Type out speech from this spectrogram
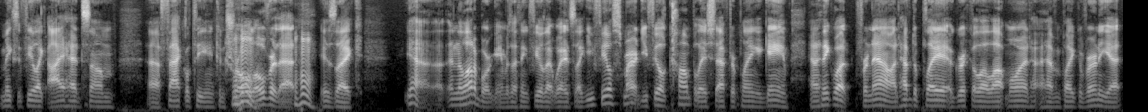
makes it feel like I had some uh, faculty and control over that. Is like, yeah, uh, and a lot of board gamers I think feel that way. It's like you feel smart, you feel accomplished after playing a game. And I think what for now I'd have to play Agricola a lot more. I'd, I haven't played Caverna yet.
